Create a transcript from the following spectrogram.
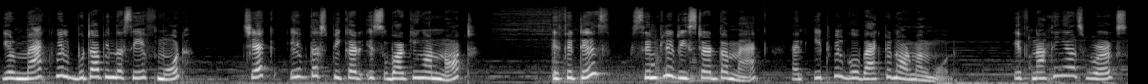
Your Mac will boot up in the safe mode. Check if the speaker is working or not. If it is, simply restart the Mac and it will go back to normal mode. If nothing else works,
